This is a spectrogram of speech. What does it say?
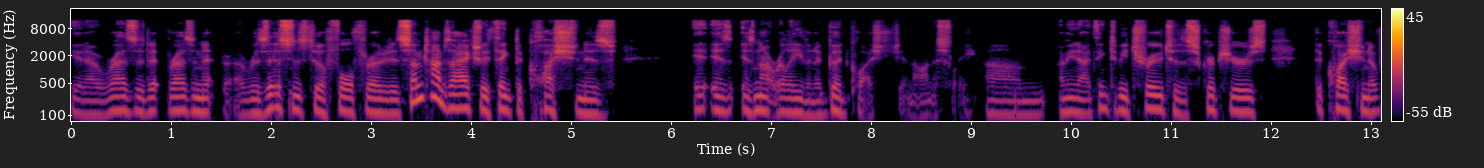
you know resident resonant uh, resistance to a full throated is sometimes I actually think the question is is is not really even a good question honestly. Um, i mean i think to be true to the scriptures the question of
